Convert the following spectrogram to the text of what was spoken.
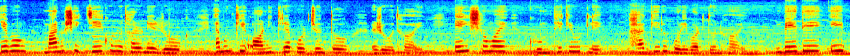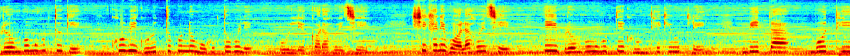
এবং মানসিক যে কোনো ধরনের রোগ, এমনকি অনিদ্রা পর্যন্ত রোধ হয়। এই সময় ঘুম থেকে উঠলে ভাগ্যেরও পরিবর্তন হয়। বেদে এই ব্রহ্ম মুহূর্তকে খুবই গুরুত্বপূর্ণ মুহূর্ত বলে উল্লেখ করা হয়েছে। সেখানে বলা হয়েছে, এই ব্রহ্ম মুহূর্তে ঘুম থেকে উঠলে বিদ্যা বুদ্ধি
